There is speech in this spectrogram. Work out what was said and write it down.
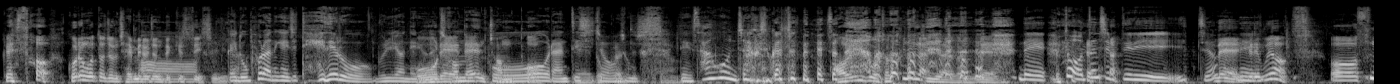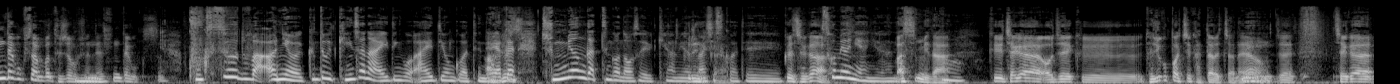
그래서 그런 것도 좀 재미를 좀 어, 느낄 수 있습니다. 그러니까 노포라는 게 이제 대대로 물려내리는 오래된 점포라는 점포. 뜻이죠. 네, 좀. 네, 상호 혼자가 좀 깜짝 놀라서. 어이구, 저 큰일 납니다. 그럼. 네. 네. 또 어떤 집들이 있죠? 네, 그리고요. 어, 순대국수 한번 드셔보셨나요? 순대국수? 국수도 마- 아니요. 근데 괜찮은 아이디어인 거 아이디어인 것 같은데 아, 약간 그래서- 중면 같은 거 넣어서 이렇게 하면 그러니까요. 맛있을 것 같아요. 그래서 제가 소면이 아니라 맞습니다. 어. 그 제가 어제 그 돼지국밥집 갔다 그랬잖아요. 네. 이제 제가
